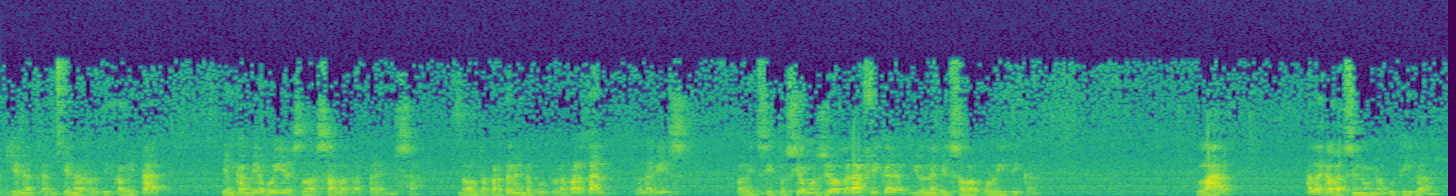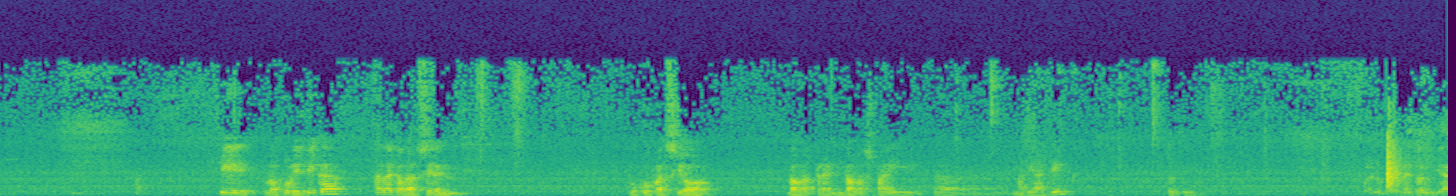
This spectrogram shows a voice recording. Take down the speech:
imagina't amb quina radicalitat. I en canvi avui és la sala de premsa del Departament de Cultura. Per tant un avís a la institució museogràfica i un avís a la política l'art ha d'acabar sent una botiga? I la política ha d'acabar sent l'ocupació de la tren de l'espai eh, mediàtic? Tot dit Bueno, permetem, ja,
